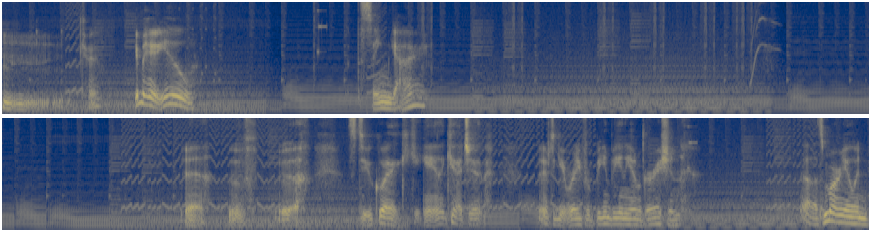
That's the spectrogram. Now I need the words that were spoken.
Hmm. Okay. Come here, you. The same guy? Yeah, oof, ugh. It's too quick. Can't catch it. I have to get ready for B&B and the immigration. Oh, it's Mario and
